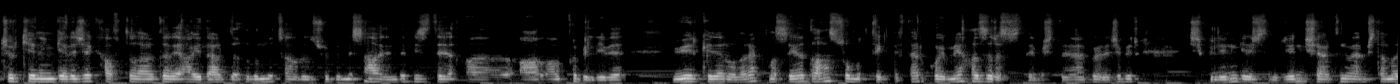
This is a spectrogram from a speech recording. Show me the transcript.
Türkiye'nin gelecek haftalarda ve aylarda ılımlı tavrını sürdürmesi halinde biz de Avrupa Birliği ve üye ülkeler olarak masaya daha somut teklifler koymaya hazırız demişti. Yani böylece bir işbirliğinin geliştirileceğinin işaretini vermişti ama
